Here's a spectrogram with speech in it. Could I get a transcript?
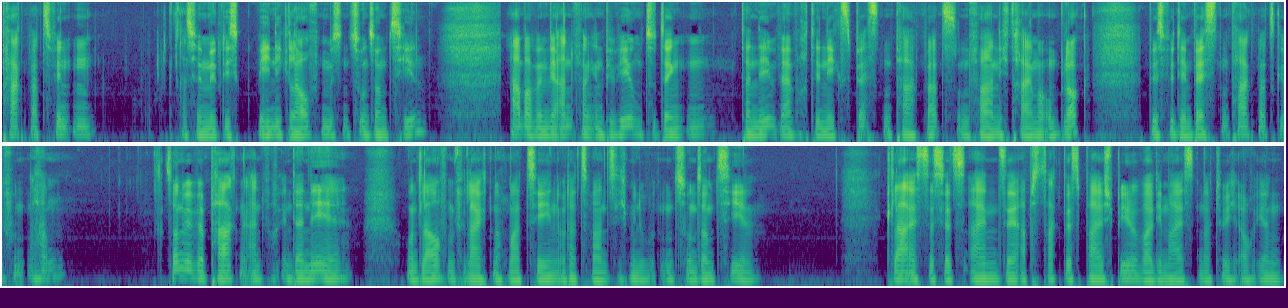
Parkplatz finden, dass wir möglichst wenig laufen müssen zu unserem Ziel. Aber wenn wir anfangen, in Bewegung zu denken, dann nehmen wir einfach den nächstbesten Parkplatz und fahren nicht dreimal um Block, bis wir den besten Parkplatz gefunden haben, sondern wir parken einfach in der Nähe und laufen vielleicht nochmal 10 oder 20 Minuten zu unserem Ziel. Klar ist das jetzt ein sehr abstraktes Beispiel, weil die meisten natürlich auch ihren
